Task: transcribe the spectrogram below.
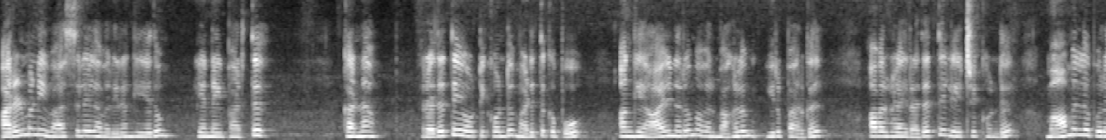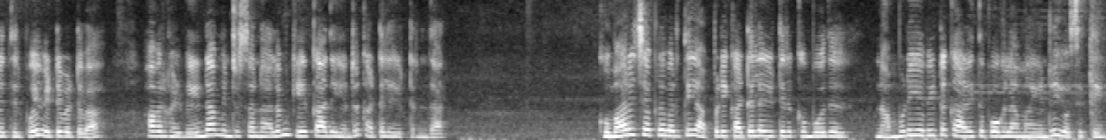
அரண்மனை வாசலில் அவர் இறங்கியதும் என்னை பார்த்து கண்ணா ரதத்தை ஓட்டிக்கொண்டு மடத்துக்கு போ. அங்கே ஆயனரும் அவர் மகளும் இருப்பார்கள். அவர்களை ரதத்தில் ஏற்றிக்கொண்டு மாமல்லபுரத்தில் போய் விட்டுவிட்டு வா. அவர்கள் வேண்டாம் என்று சொன்னாலும் கேட்காதே என்று கட்டளையிட்டிருந்தார். குமார சக்கரவர்த்தி அப்படி கட்டளையிட்டிருக்கும் போது நம்முடைய வீட்டுக்கு அழைத்து போகலாமா என்று யோசித்தேன்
